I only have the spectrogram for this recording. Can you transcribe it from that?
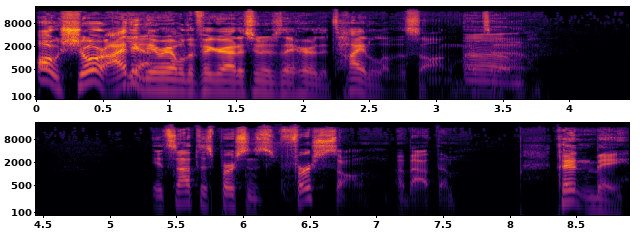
Oh, sure. I think Yeah. they were able to figure out as soon as they heard the title of the song. But uh, It's not this person's first song about them. Couldn't be.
